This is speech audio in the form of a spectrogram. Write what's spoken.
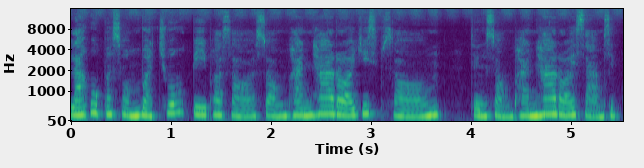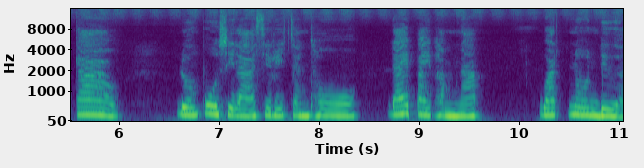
หลังอุปสมบทช่วงปีพศ 2522 ถึง 2539 หลวงปู่ศิลาสิริจันโท ได้ไปพำนับ วัดโนนเดือ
